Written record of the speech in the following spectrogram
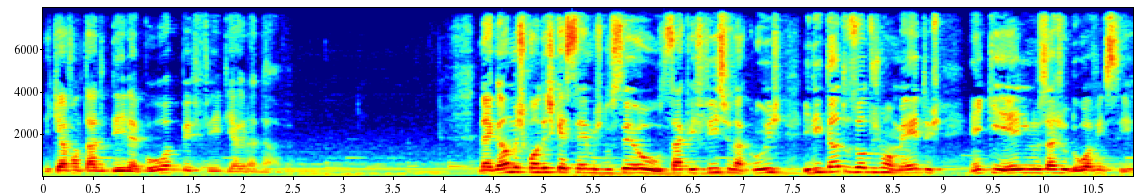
e que a vontade dele é boa, perfeita e agradável. Negamos quando esquecemos do seu sacrifício na cruz e de tantos outros momentos em que ele nos ajudou a vencer.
